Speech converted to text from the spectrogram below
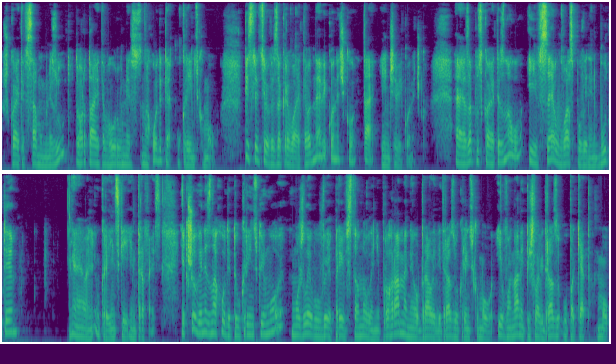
шукаєте в самому низу, тобто гортаєте вгору вниз, знаходите українську мову. Після цього ви закриваєте одне віконечко та інше віконечко. Е, Запускаєте знову, і все у вас повинен бути український інтерфейс. Якщо ви не знаходите української мови, можливо, ви при встановленні програми не обрали відразу українську мову, і вона не пішла відразу у пакет мов.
